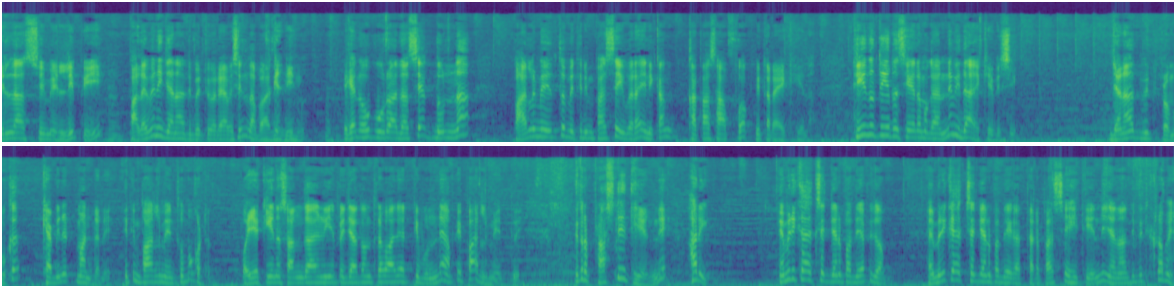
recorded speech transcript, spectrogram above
ඉල්ලාස්වීම ලිපි පලවෙනි ජනාධිපතිවරය විසින් ලබා ගැනීම. එකන පුරාදසයක් දුන්න පාර්ලිමේන්තු මෙතිරින් පස්සේ ඉවරයි නිකං කතාසාපුවක් විතරයි කියලා. තීන තීර සේරම ගන්න විදායක විසි. ජනාධවිත ප්‍රමුඛ කැබිනට මණ්ඩල ඉතින් පාර්ලිමේන්තුම කොට ඔය කියන සංගානය ප්‍රජාතන්ත්‍රවාදයක් තිබුණ අප පාර්ලිමේන්තුවේ. විතර ප්‍රශ්නය තියෙන්නේ හරි එමරිකාක්ෂ ජනපදය අපි ගම් ඇමරිකක්ෂ ජනපදයගත්තර පස්සේ හිතියෙන්නේ ජනාධිපති ක්‍රමය.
